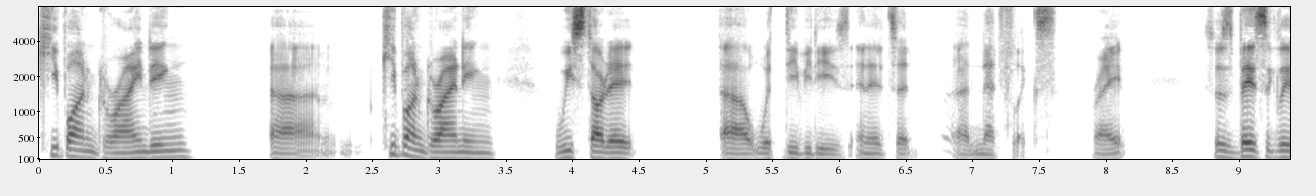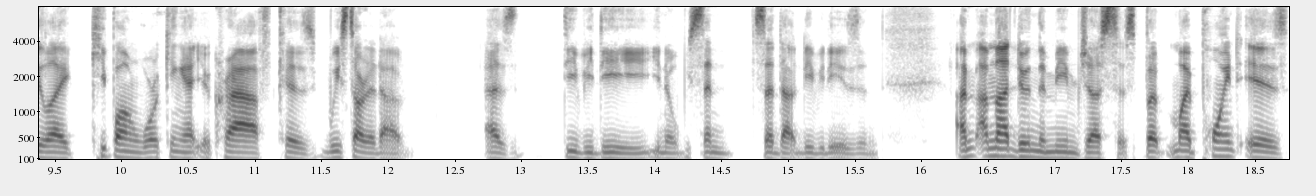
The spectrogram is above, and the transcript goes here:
"Keep on grinding, uh, keep on grinding." We started uh, with DVDs, and it's at uh, Netflix, right? So it's basically like keep on working at your craft because we started out as DVD. You know, we send send out DVDs, and I'm I'm not doing the meme justice, but my point is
